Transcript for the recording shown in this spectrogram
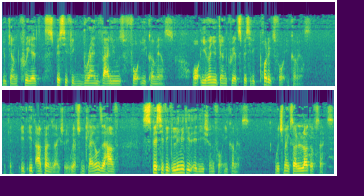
you can create specific brand values for e-commerce, or even you can create specific products for e-commerce. Okay, it, it happens actually. We have some clients that have specific limited edition for e-commerce, which makes a lot of sense.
